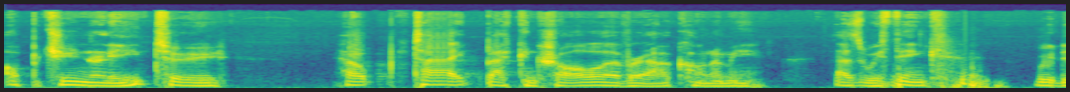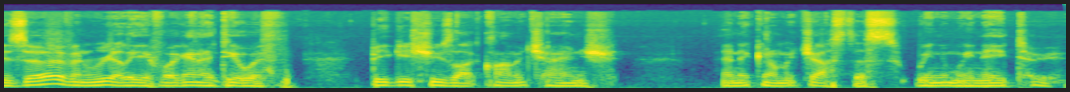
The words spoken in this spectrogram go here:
opportunity to help take back control over our economy as we think we deserve. And really, if we're going to deal with big issues like climate change and economic justice, we, we need to.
